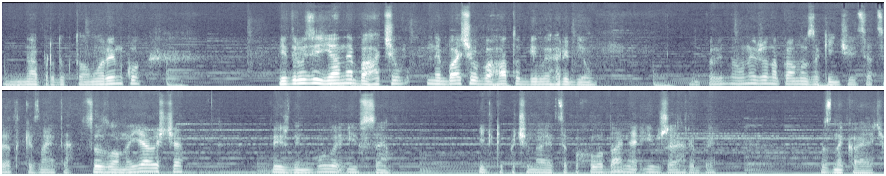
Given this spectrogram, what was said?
на продуктовому ринку. І, друзі, я не бачив, не бачив багато білих грибів. Відповідно, вони вже, напевно, закінчуються. Це таке, знаєте, сезонне явище. Тиждень були і все. Тільки починається похолодання і вже гриби зникають.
